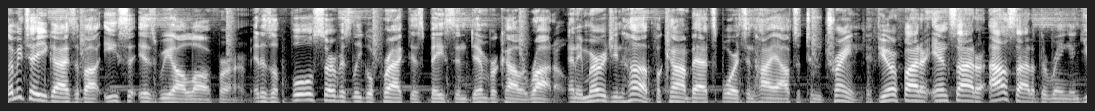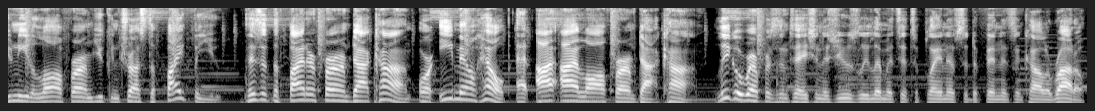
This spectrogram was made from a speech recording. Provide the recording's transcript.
Let me tell you guys about Issa Israel Law Firm. It is a full service legal practice based in Denver, Colorado, an emerging hub for combat sports and high altitude training. If you're a fighter inside or outside of the ring and you need a law firm you can trust to fight for you, visit thefighterfirm.com or email help at iilawfirm.com. Legal representation is usually limited to plaintiffs or defendants in Colorado,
